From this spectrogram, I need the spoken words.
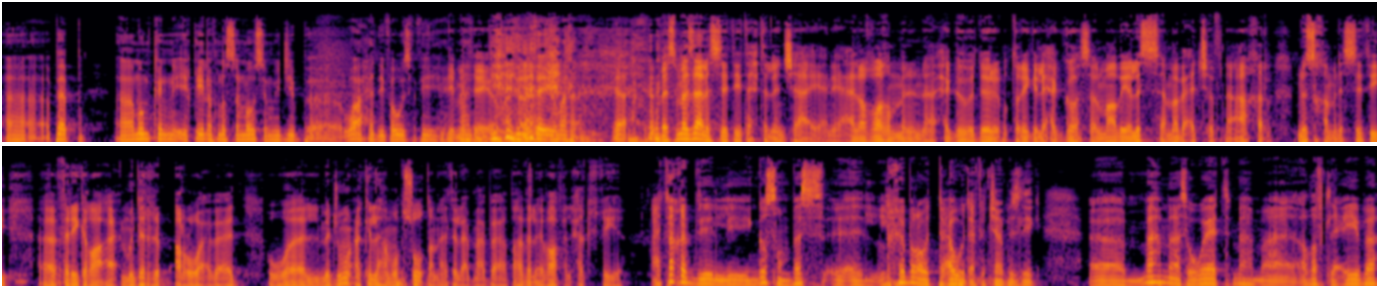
آه بيب. ممكن يقيله في نص الموسم ويجيب آه واحد يفوز فيه. دي ما- ماتيو. دي- مثلاً. دي ماتيو مثلا يا. بس ما زال السيتي تحت الانشاء يعني على الرغم من إنه حققوا الدوري بالطريقة اللي حققوها السنة الماضية لسه ما بعد شفنا آخر نسخة من السيتي آه، فريق رائع مدرب أروع بعد والمجموعة كلها مبسوطة إنها تلعب مع بعض. هذا الإضافة الحقيقية. أعتقد اللي ينقصهم بس الخبرة والتعود على ال Champions League آه، مهما سويت مهما أضفت لعيبة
